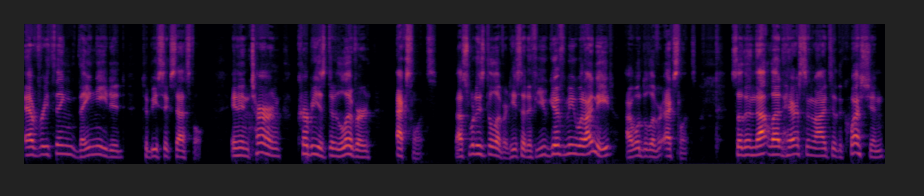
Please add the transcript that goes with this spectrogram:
everything they needed to be successful. And in turn, Kirby has delivered excellence. That's what he's delivered. He said, if you give me what I need, I will deliver excellence. So then that led Harrison and I to the question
